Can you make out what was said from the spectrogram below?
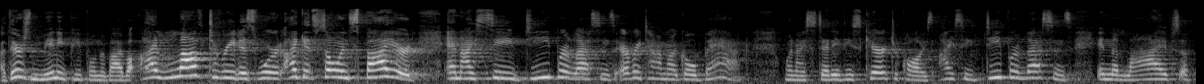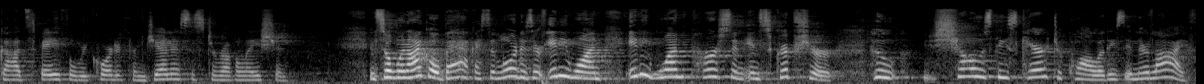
Uh, there's many people in the Bible. I love to read His Word. I get so inspired, and I see deeper lessons every time I go back. When I study these character qualities, I see deeper lessons in the lives of God's faithful recorded from Genesis to Revelation. And so when I go back, I said, Lord, is there anyone, any one person in Scripture who shows these character qualities in their life?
